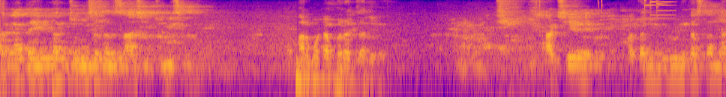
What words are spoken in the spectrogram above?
आणि आता एक लाख चोवीस हजार सहाशे चोवीस फार मोठा फरक झालेला आहे. आठशे मतांनी निवडून येत असताना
